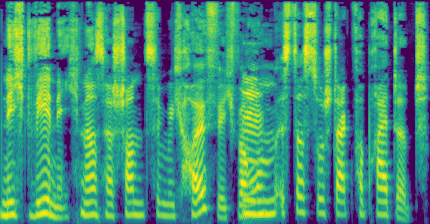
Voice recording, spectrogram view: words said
nicht wenig. Ne? Das ist ja schon ziemlich häufig. Warum mhm. ist das so stark verbreitet?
